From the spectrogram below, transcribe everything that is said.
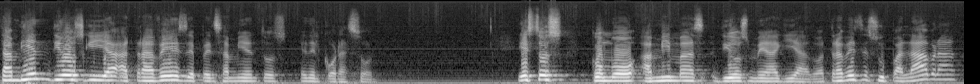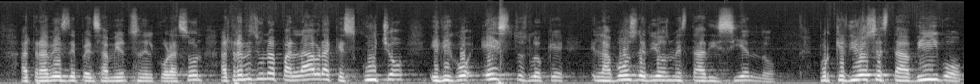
también Dios guía a través de pensamientos en el corazón. Esto es como a mí más Dios me ha guiado, a través de su palabra, a través de pensamientos en el corazón, a través de una palabra que escucho y digo, esto es lo que la voz de Dios me está diciendo, porque Dios está vivo,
